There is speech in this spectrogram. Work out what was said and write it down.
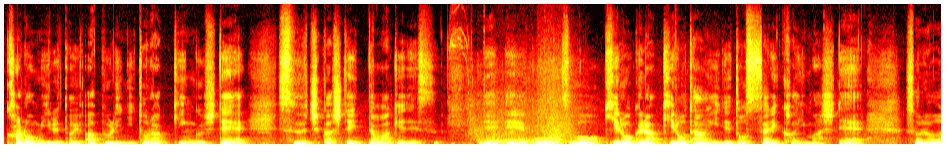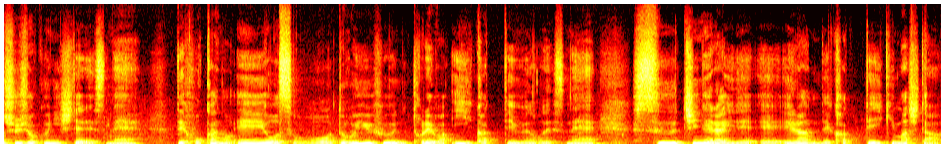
カロミルというアプリにトラッキングして数値化していったわけですで、えー、オーツをキログラキロ単位でどっさり買いましてそれを主食にしてですねで他の栄養素をどういうふうに取ればいいかっていうのをですね数値狙いで、選んで買っていきました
